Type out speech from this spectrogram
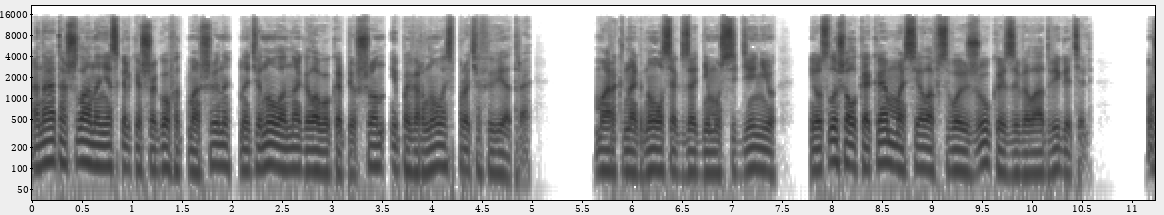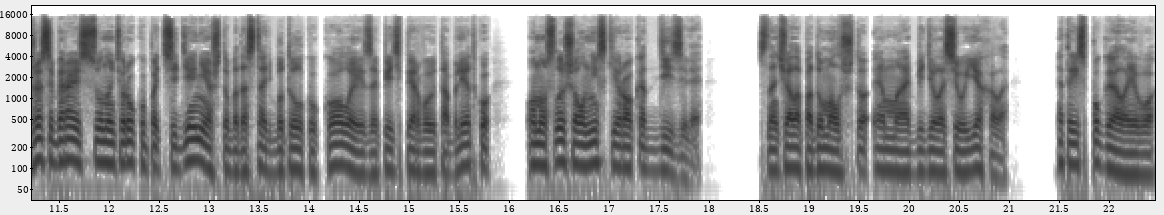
Она отошла на несколько шагов от машины, натянула на голову капюшон и повернулась против ветра. Марк нагнулся к заднему сиденью и услышал, как Эмма села в свой жук и завела двигатель. Уже собираясь сунуть руку под сиденье, чтобы достать бутылку колы и запить первую таблетку, он услышал низкий рок от дизеля. Сначала подумал, что Эмма обиделась и уехала. Это испугало его.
